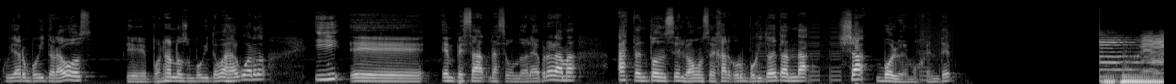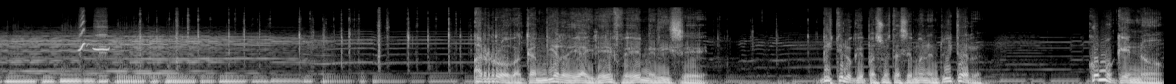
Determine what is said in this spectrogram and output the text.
cuidar un poquito la voz, eh, ponernos un poquito más de acuerdo y eh, empezar la segunda hora de programa. Hasta entonces lo vamos a dejar con un poquito de tanda. Ya volvemos, gente. Arroba cambiar de aire FM dice, ¿viste lo que pasó esta semana en Twitter? ¿Cómo que no?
